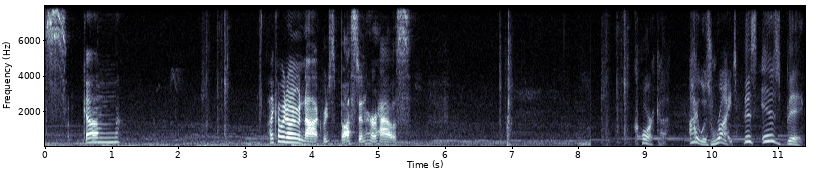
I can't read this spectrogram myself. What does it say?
It's some gum. I like how we don't even knock, we just bust in her house. Corca, I was right. This is big.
